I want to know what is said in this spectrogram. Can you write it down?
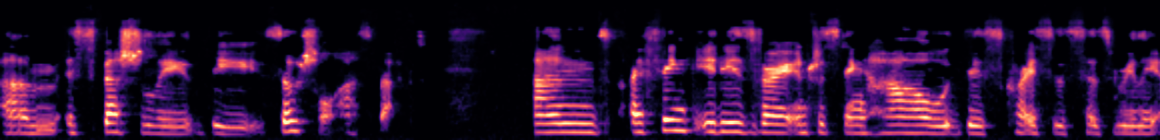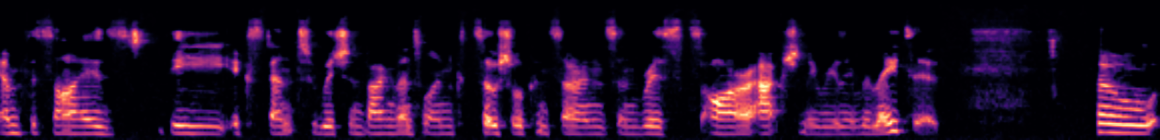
um, especially the social aspect. And I think it is very interesting how this crisis has really emphasized the extent to which environmental and social concerns and risks are actually really related. So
